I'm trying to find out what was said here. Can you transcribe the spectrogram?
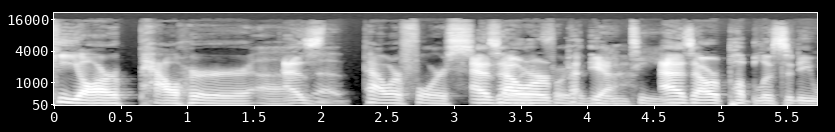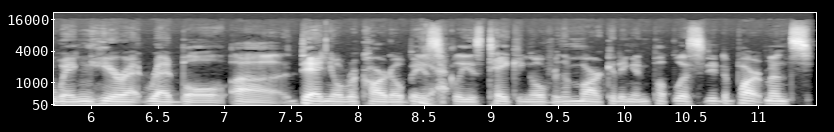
PR power uh, As- uh, power force as for, our for yeah, team. as our publicity wing here at Red Bull, uh, Daniel Ricciardo basically is taking over the marketing and publicity departments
